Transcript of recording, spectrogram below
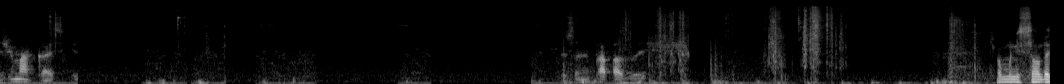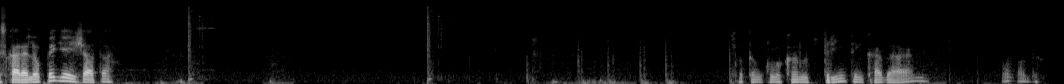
Esse aqui. Pensando em capa 2. A munição da Scarelli eu peguei já, tá? Só estão colocando 30 em cada arma. Foda.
